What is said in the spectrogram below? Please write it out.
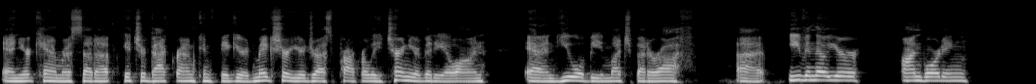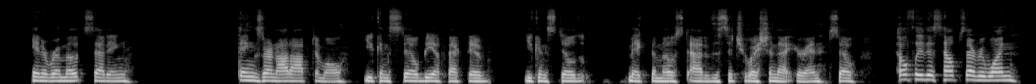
and your camera set up get your background configured make sure you're dressed properly turn your video on and you will be much better off uh, even though you're onboarding in a remote setting things are not optimal you can still be effective you can still make the most out of the situation that you're in so hopefully this helps everyone.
